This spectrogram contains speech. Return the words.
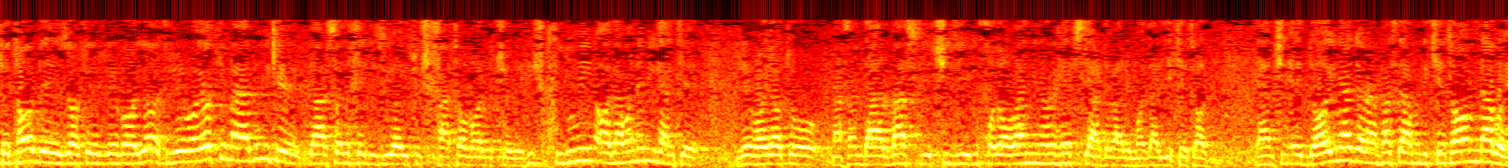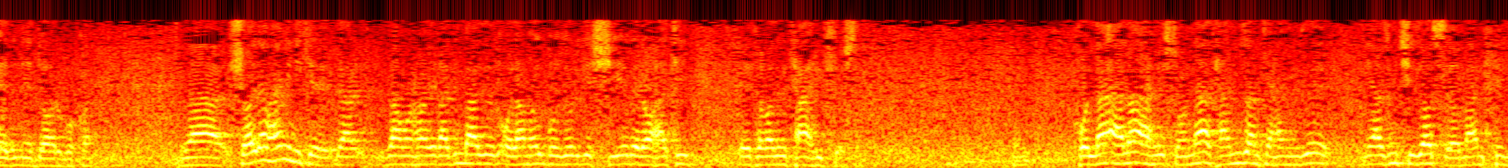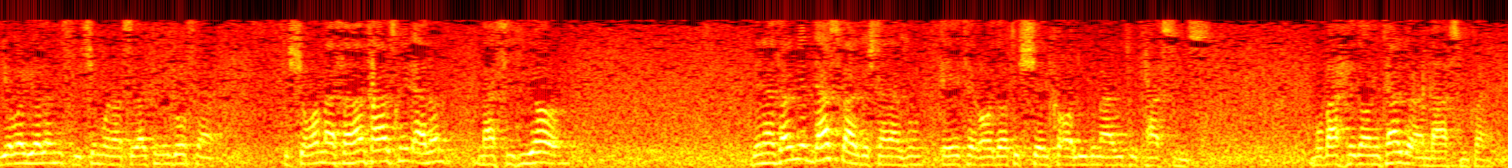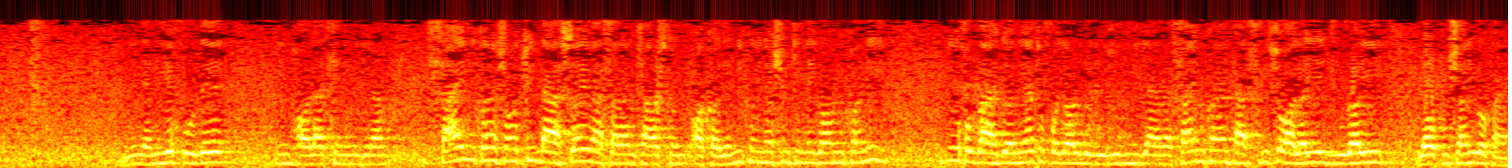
کتاب اضافه روایات روایات که معلومه که درصد خیلی زیادی توش خطا وارد شده. هیچ کدوم این آدما نمیگن که روایات رو مثلا در بست یه چیزی که خداوند اینا رو حفظ کرده برای ما در یه کتابی یه همچین ادعایی ندارن. پس در مورد کتاب نباید این ادعا رو بکنن. و شاید هم همینی که در زمانهای قدیم بعضی از علمای بزرگ شیعه به راحتی اعتقاد به تحریف داشتن. کلا الان اهل سنت هنوزم که هنوزه این از اون چیزاست. من یه بار یادم نیست چه مناسبتی می‌گفتم. که شما مثلا فرض کنید الان مسیحی ها به نظر میاد دست برداشتن از اون اعتقادات شرک آلود مربوط به تسلیس موحدانه تر دارن بحث می‌کنن. یعنی یه خورده این حالت که نمی‌دونم سعی می‌کنن شما توی بحثای مثلا فرض کنید آکادمی و که نگاه می‌کنید خب وحدانیت و خدا رو به وضوح میگن و سعی می‌کنن تسلیس و حالا یه جورایی لاپوشانی بکنن.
